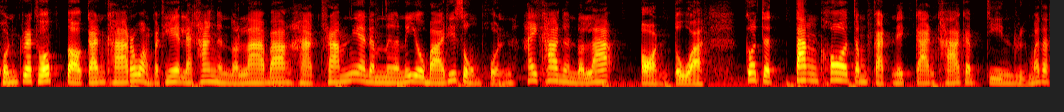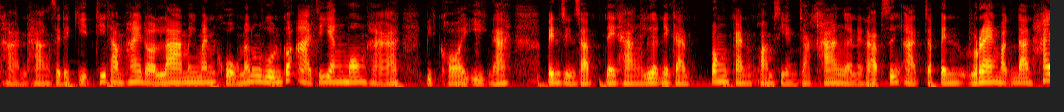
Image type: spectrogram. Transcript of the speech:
ผลกระทบต่อการค้าระหว่างประเทศและค่าเงินดอลลาร์บ้าง หากทรัมป์เนี่ยดำเนินนโยบายที่ส่งผลให้ค่าเงินดอลลาร์อ่อนตัว ก็จะตั้งข้อจำกัดในการค้ากับจีน หรือมาตรฐานทางเศรษฐกิจที่ทำให้ดอลลาร์ไม่มั่นคง นักลงทุนก็อาจจะยังมองหาบิตคอยอีกนะ เป็นสินทรัพย์ในทางเลือกในการป้องกันความเสี่ยงจากค่าเงินนะครับ ซึ่งอาจจะเป็นแรงผลักดันให้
